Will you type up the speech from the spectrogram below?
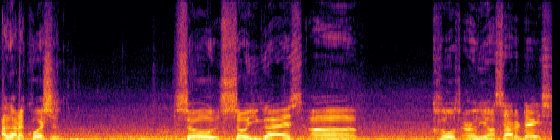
I got a question. So, so you guys uh, close early on Saturdays?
